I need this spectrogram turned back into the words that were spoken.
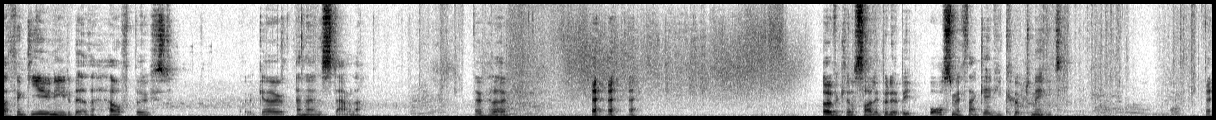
I think you need a bit of a health boost. There we go, and then stamina. Oh, hello. Overkill slightly, but it'd be awesome if that gave you cooked meat.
